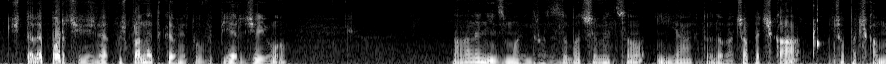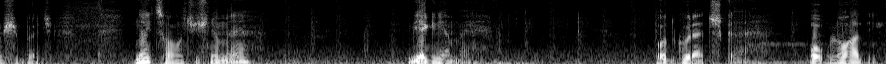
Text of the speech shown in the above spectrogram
Jakiś teleporcik, gdzieś na jakąś planetkę mnie tu wypierdzieliło. No ale nic, moi drodzy. Zobaczymy co i jak to. Dobra, czapeczka. Czapeczka musi być. No i co? Ciśniemy. Biegniemy. Pod góreczkę. Wow, loading.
